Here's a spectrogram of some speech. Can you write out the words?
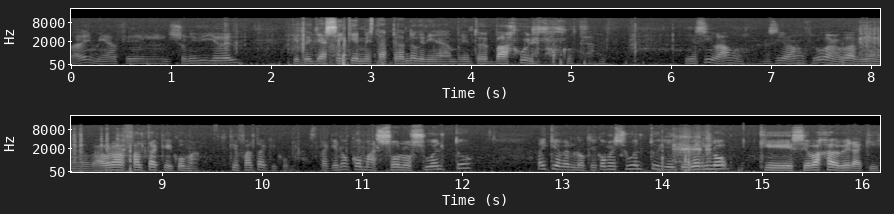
¿vale? Me hace el sonidillo de él, y entonces ya sé que me está esperando que tiene hambre, entonces bajo y le pongo otra vez. Y así vamos, así vamos, pero bueno, va bien, ahora falta que coma, es que falta que coma. Hasta que no coma solo suelto, hay que ver lo que come suelto y hay que verlo que se baja a beber aquí,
